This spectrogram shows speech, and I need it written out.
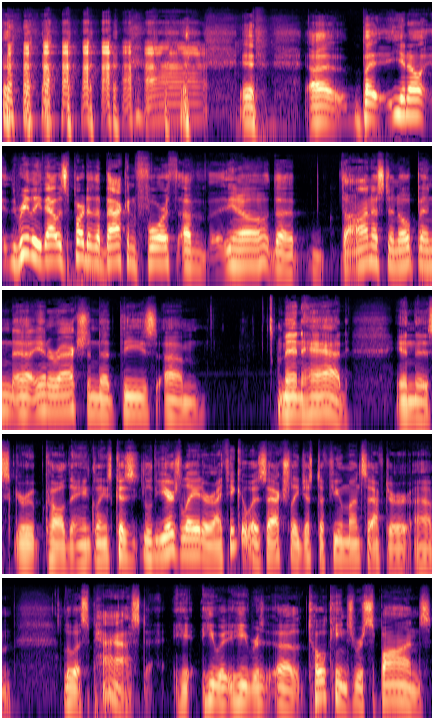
And, uh, but you know, really, that was part of the back and forth of you know the the honest and open uh, interaction that these um, men had in this group called the Inklings. Because years later, I think it was actually just a few months after um, Lewis passed, he he he uh, Tolkien's responds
